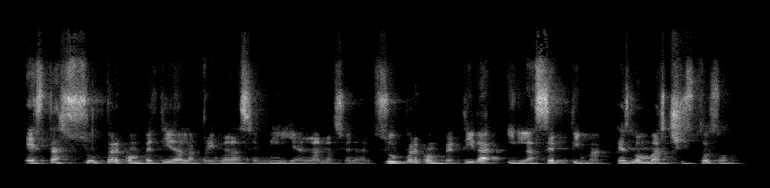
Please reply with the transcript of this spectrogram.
está súper competida la primera semilla en la nacional, súper competida y la séptima, que es lo más chistoso.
